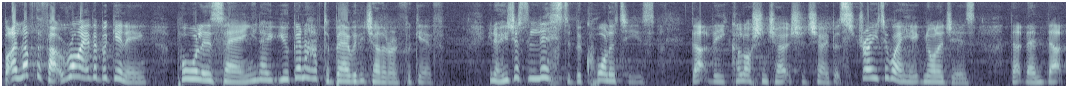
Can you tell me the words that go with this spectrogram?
but I love the fact, right at the beginning, Paul is saying, you know, you're going to have to bear with each other and forgive. You know, he's just listed the qualities that the Colossian church should show, but straight away he acknowledges that, then, that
